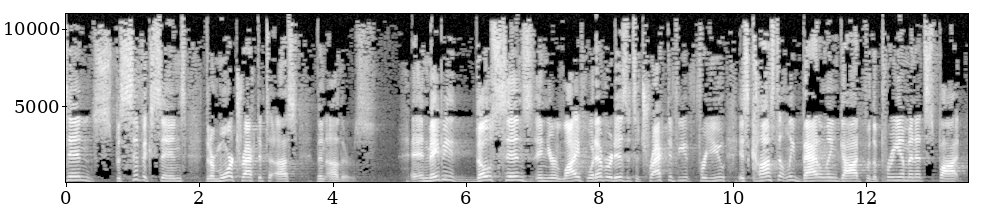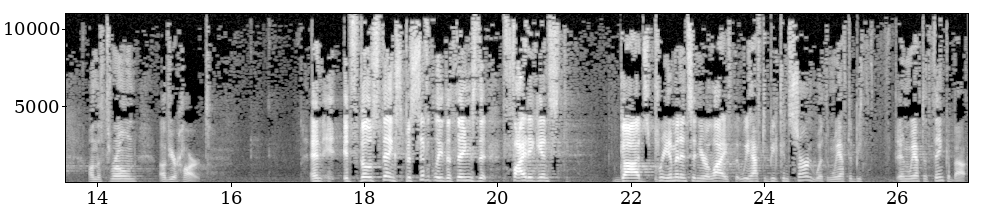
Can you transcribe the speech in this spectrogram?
sin, specific sins that are more attractive to us than others. And maybe those sins in your life, whatever it is that's attractive for you, is constantly battling God for the preeminent spot on the throne of your heart. And it's those things, specifically the things that fight against God's preeminence in your life, that we have to be concerned with and we have to be and we have to think about.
